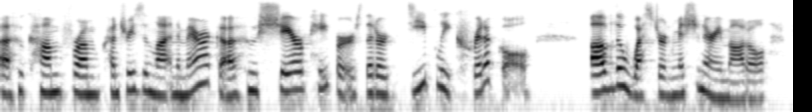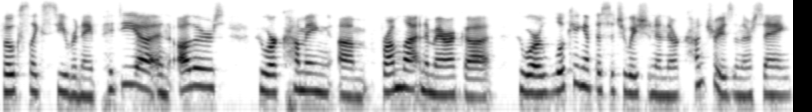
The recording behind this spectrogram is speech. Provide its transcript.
uh, who come from countries in Latin America who share papers that are deeply critical of the Western missionary model. Folks like C. Rene Padilla and others who are coming um, from Latin America who are looking at the situation in their countries and they're saying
